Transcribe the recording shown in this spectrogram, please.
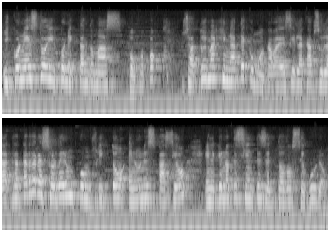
y con esto ir conectando más poco a poco. O sea, tú imagínate, como acaba de decir la cápsula, tratar de resolver un conflicto en un espacio en el que no te sientes del todo seguro.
